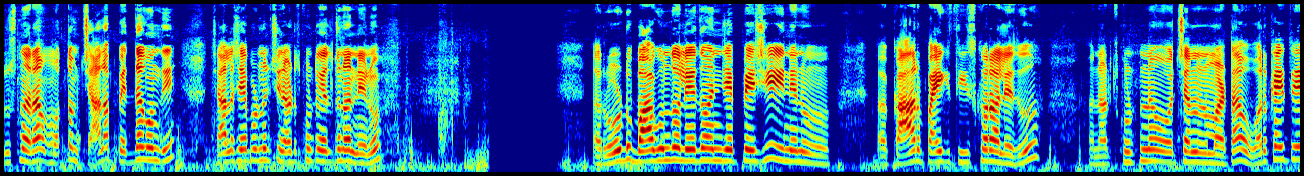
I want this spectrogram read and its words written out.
చూస్తున్నారా? మొత్తం చాలా పెద్దగా ఉంది. చాలాసేపటి నుంచి నడుచుకుంటూ వెళ్తున్నాను నేను. రోడ్డు బాగుందో లేదో అని చెప్పేసి నేను కారు పైకి తీసుకురాలేదు. నడుచుకుంటూనే వచ్చానమాట వర్క్ అయితే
